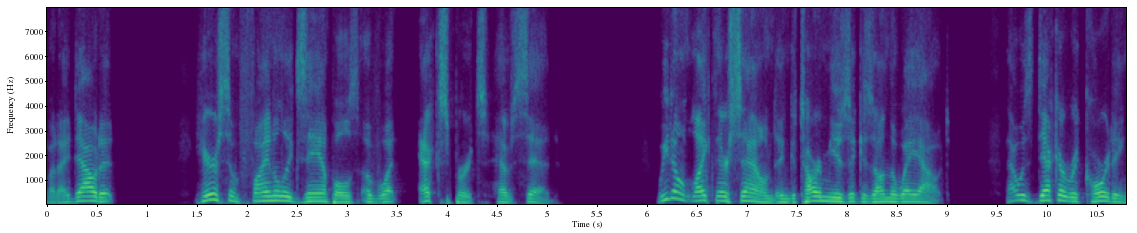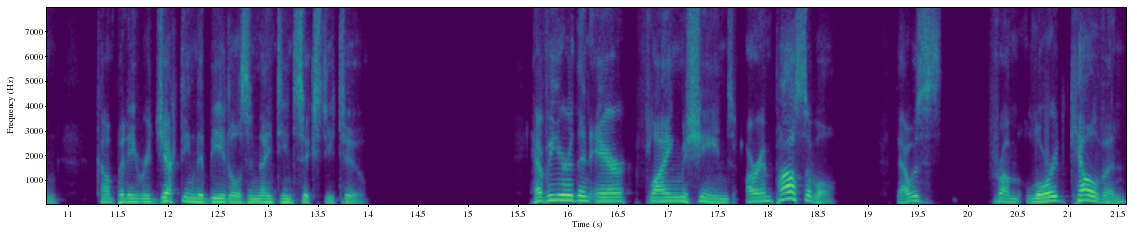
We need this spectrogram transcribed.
but I doubt it. Here are some final examples of what experts have said. We don't like their sound, and guitar music is on the way out. That was Decca Recording Company rejecting the Beatles in 1962. Heavier than air flying machines are impossible. That was from Lord Kelvin,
